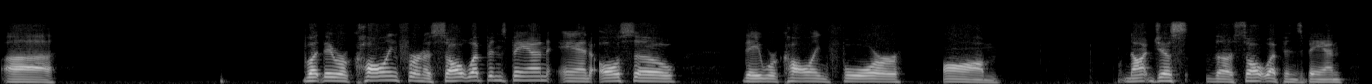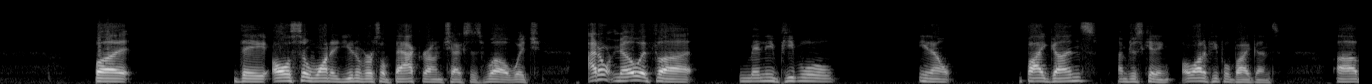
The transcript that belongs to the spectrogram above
Uh, but they were calling for an assault weapons ban and also they were calling for um, not just the assault weapons ban, but they also wanted universal background checks as well, which I don't know if uh, many people, you know, buy guns. I'm just kidding. A lot of people buy guns. Uh,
